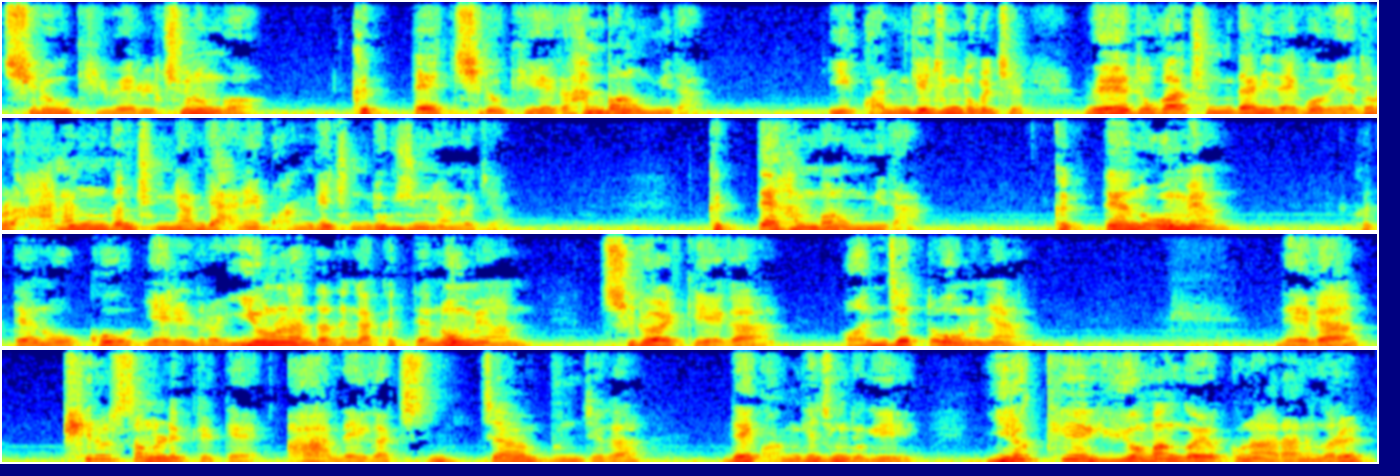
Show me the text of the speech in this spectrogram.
치료 기회를 주는 거, 그때 치료 기회가 한 번 옵니다. 이 관계 중독을 치료, 외도가 중단이 되고 외도를 안 하는 건 중요한 게 아니에요. 관계 중독이 중요한 거죠. 그때 한 번 옵니다. 그때 놓으면, 그때 놓고 예를 들어 이혼을 한다든가 그때 놓으면 치료할 기회가 언제 또 오느냐? 내가 필요성을 느낄 때, 아, 내가 진짜 문제가 내 관계 중독이 이렇게 위험한 거였구나라는 것을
